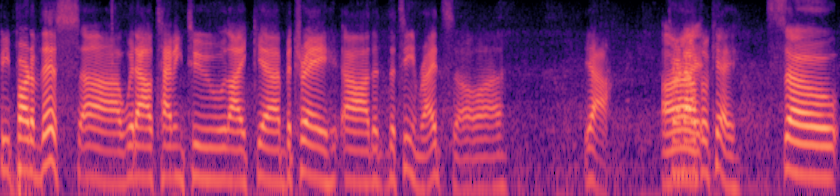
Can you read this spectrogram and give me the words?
be part of this uh, without having to like uh, betray uh, the, the team, right? So uh, yeah, All turned right. out okay. So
